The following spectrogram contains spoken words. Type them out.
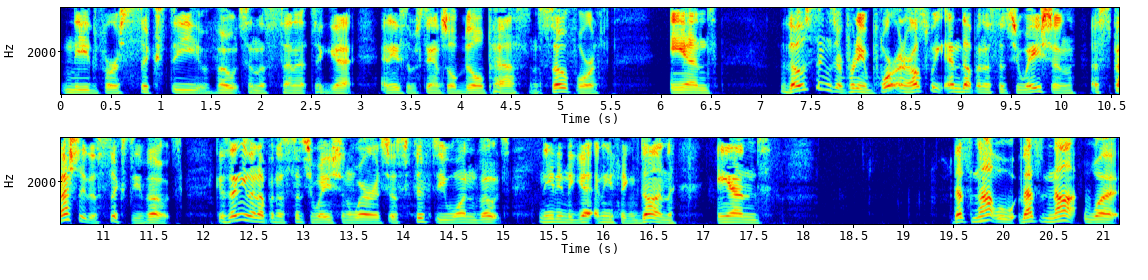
need for 60 votes in the Senate to get any substantial bill passed, and so forth. And Those things are pretty important, or else we end up in a situation, especially the 60 votes, because then you end up in a situation where it's just 51 votes needing to get anything done. And that's not what, that's not what,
